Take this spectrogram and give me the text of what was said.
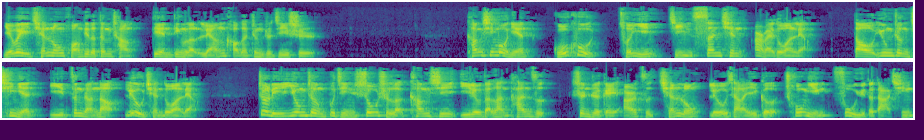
也为乾隆皇帝的登场奠定了良好的政治基石。康熙末年，国库存银仅三千二百多万两，到雍正七年，已增长到六千多万两。这里，雍正不仅收拾了康熙遗留的烂摊子，甚至给儿子乾隆留下了一个充盈富裕的大清。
